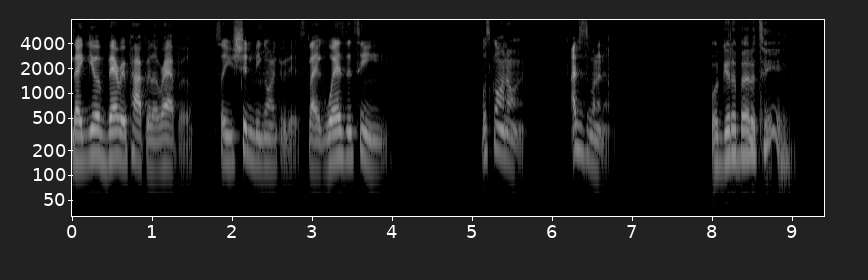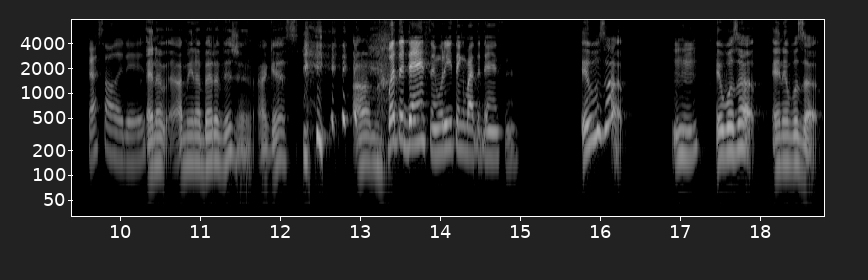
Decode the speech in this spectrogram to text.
Like you're a very popular rapper, so you shouldn't be going through this. Like, where's the team? What's going on? I just want to know. Well, get a better team That's all it is. and a, I mean a better vision, I guess. um, but the dancing, what do you think about the dancing? it was up. hmm It was up, and it was up,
